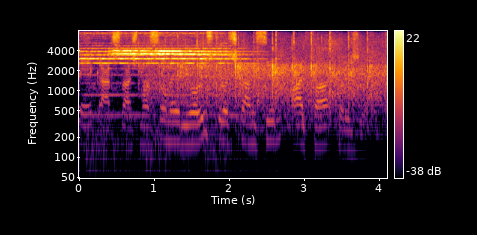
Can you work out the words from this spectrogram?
Ve karşılaşma sona eriyor. Üst tura çıkan isim Alfa Koleji.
